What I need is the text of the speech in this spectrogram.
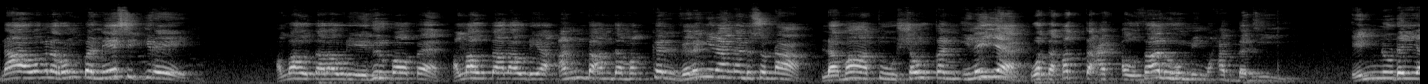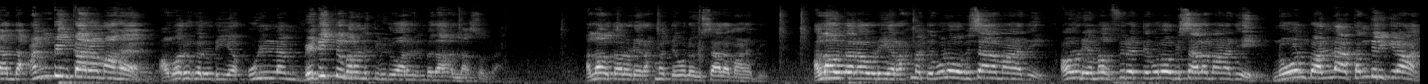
நான் அவங்கள ரொம்ப நேசிக்கிறேன். அல்லாஹு தாலாவுடைய எதிர்பார்ப்ப அல்லாஹு தாலாவுடைய அன்பு அந்த மக்கள் விளங்கினாங்கன்னு சொன்னா லமா தூ ஷௌகன் இலைய ஒத்த பத்த அவுசாலுஹும் மின் முஹப்பதி. என்னுடைய அந்த அன்பின் காரணமாக அவர்களுடைய உள்ளம் வெடித்து மரணித்து விடுவார்கள் என்பதாக அல்லாஹ் சொல்றான். அல்லாஹு தாலாவுடைய ரஹ்மத் எவ்வளவு விசாலமானது? அல்லாஹு தாலாவுடைய ரஹ்மத் எவ்வளவு விசாலமானது? அவனுடைய மஃபிரத் எவ்வளவு விசாலமானது? நோன்பு அல்லாஹ் தந்திருக்கிறான்.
